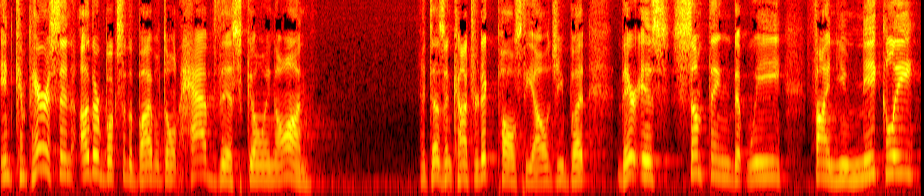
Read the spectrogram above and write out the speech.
in comparison, other books of the Bible don't have this going on. It doesn't contradict Paul's theology, but there is something that we find uniquely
